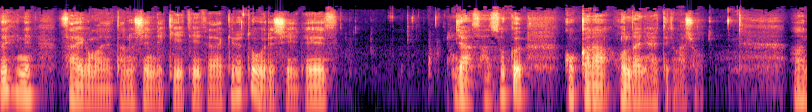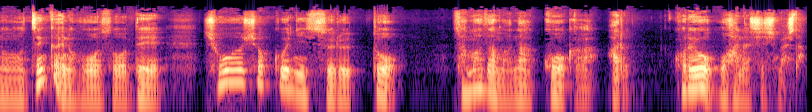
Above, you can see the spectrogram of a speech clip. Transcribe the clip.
ぜひね、最後まで楽しんで聞いていただけると嬉しいです。じゃあ早速、ここから本題に入っていきましょう。あの、前回の放送で、朝食にすると様々な効果がある。これをお話ししました。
